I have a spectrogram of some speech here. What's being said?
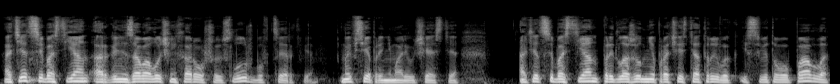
Отец Себастьян организовал очень хорошую службу в церкви. Мы все принимали участие. Отец Себастьян предложил мне прочесть отрывок из святого Павла.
